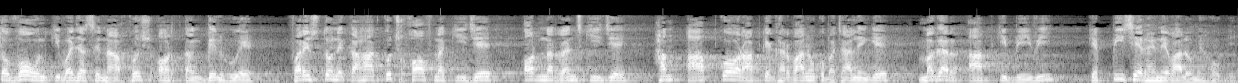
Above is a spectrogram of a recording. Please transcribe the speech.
तो वो उनकी वजह से नाखुश और तंग दिल हुए। फरिश्तों ने कहा, कुछ खौफ न कीजिए और न रंज कीजिए। हम आपको और आपके घर वालों को बचा लेंगे, मगर आपकी बीवी के पीछे रहने वालों में होगी।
